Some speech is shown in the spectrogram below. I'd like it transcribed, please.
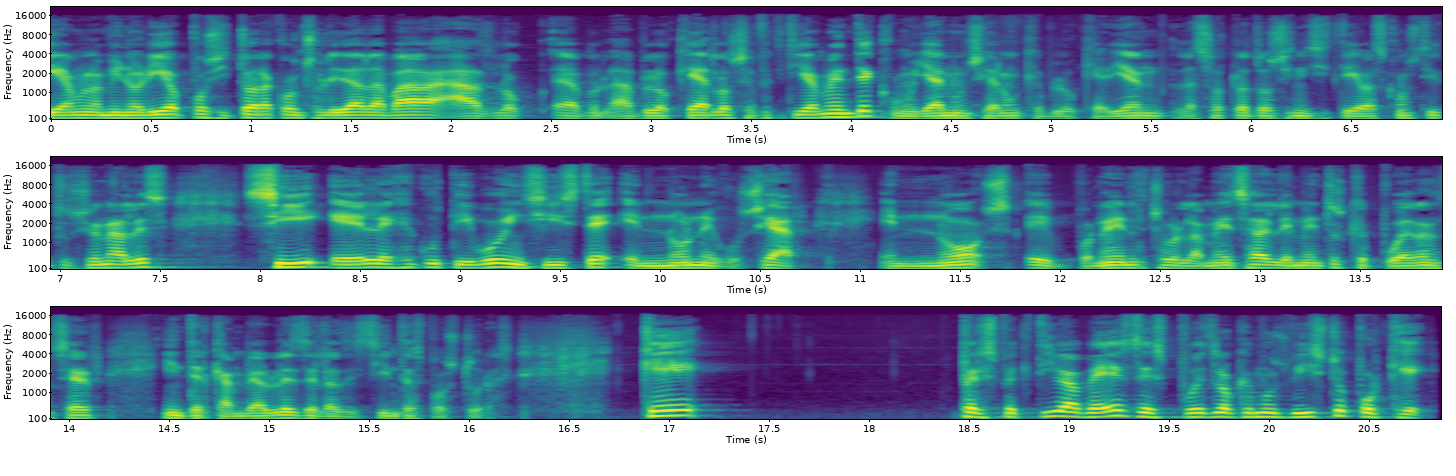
digamos, la minoría opositora consolidada va a, bloquearlos efectivamente, como ya anunciaron que bloquearían las otras dos iniciativas constitucionales, si el Ejecutivo insiste en no negociar, en no eh, poner sobre la mesa elementos que puedan ser intercambiables de las distintas posturas. ¿Qué perspectiva ves después de lo que hemos visto? Porque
